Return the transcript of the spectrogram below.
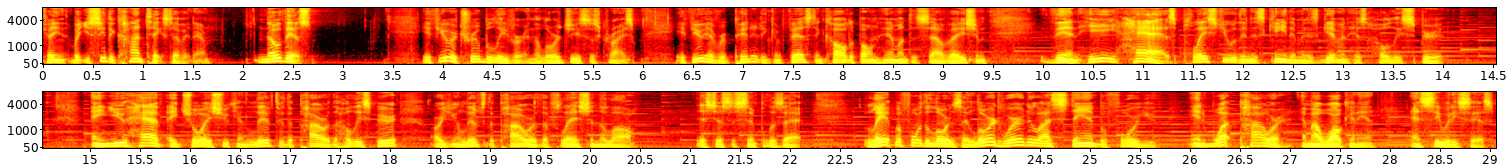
Okay, but you see the context of it now. Know this if you are a true believer in the Lord Jesus Christ, if you have repented and confessed and called upon Him unto salvation, then He has placed you within His kingdom and has given His Holy Spirit. And you have a choice. You can live through the power of the Holy Spirit, or you can live through the power of the flesh and the law. It's just as simple as that. Lay it before the Lord and say, Lord, where do I stand before you? In what power am I walking in? And see what He says.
